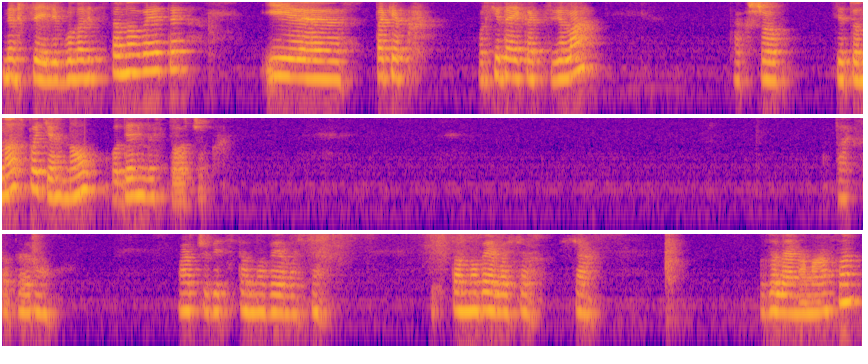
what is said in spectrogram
не в силі була відстановити. І е, так як орхідейка цвіла, так що цвітонос потягнув один листочок. Так, заберу. Бачу, відстановилася. Відстановилася вся зелена маса.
